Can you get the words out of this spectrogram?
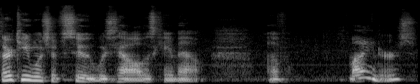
13 which have sued, which is how all this came out, of minors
